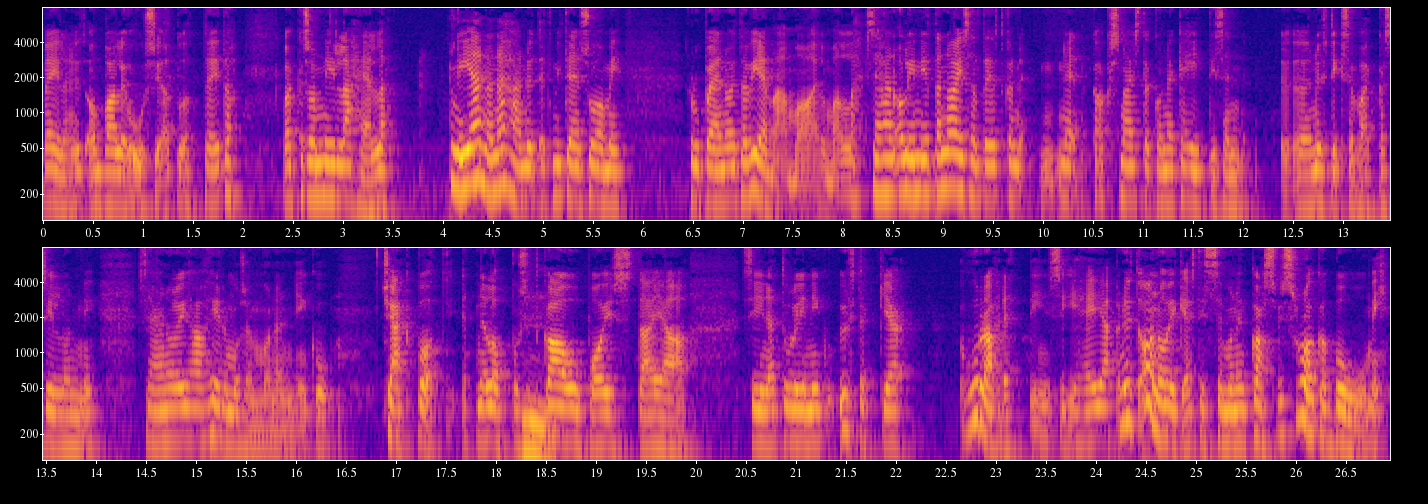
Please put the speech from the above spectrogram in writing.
meillä nyt on paljon uusia tuotteita, vaikka se on niin lähellä. Niin jännä nähdä nyt, että miten Suomi rupeaa noita viemään maailmalle. Sehän oli niiltä naiselta, jotka ne, ne kaksi naista, kun ne kehitti sen ö, nyhtiksen vaikka silloin, niin sehän oli ihan hirmu semmoinen niin kuin jackpot, että ne loppu mm. kaupoista ja siinä tuli niin kuin yhtäkkiä hurahdettiin siihen ja nyt on oikeasti semmoinen kasvisruokabuumi.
